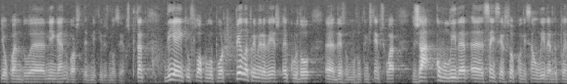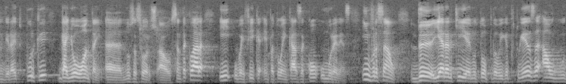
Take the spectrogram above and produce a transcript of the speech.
Eu, quando uh, me engano, gosto de admitir os meus erros. Portanto, dia em que o Flóculo Porto, pela primeira vez, acordou, uh, desde os últimos tempos, claro, já como líder, uh, sem ser sob condição, líder de pleno direito, porque ganhou ontem nos Açores ao Santa Clara e o Benfica empatou em casa com o Moreirense. Inversão de hierarquia no topo da Liga Portuguesa, algo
